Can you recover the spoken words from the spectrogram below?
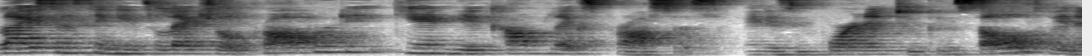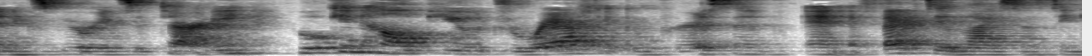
Licensing intellectual property can be a complex process and it's important to consult with an experienced attorney who can help you draft a comprehensive and effective licensing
